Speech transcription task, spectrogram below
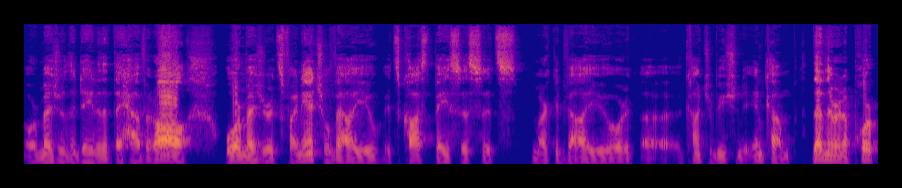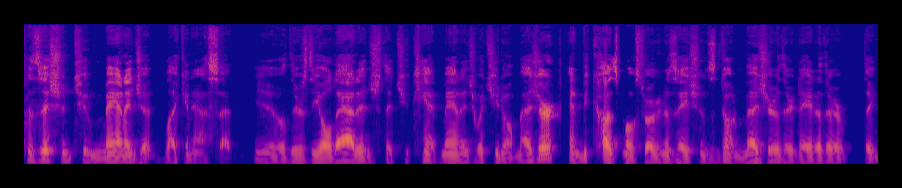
or measure the data that they have at all, or measure its financial value, its cost basis, its market value, or uh, contribution to income, then they're in a poor position to manage it like an asset. You know, there's the old adage that you can't manage what you don't measure. And because most organizations don't measure their data, they're, they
